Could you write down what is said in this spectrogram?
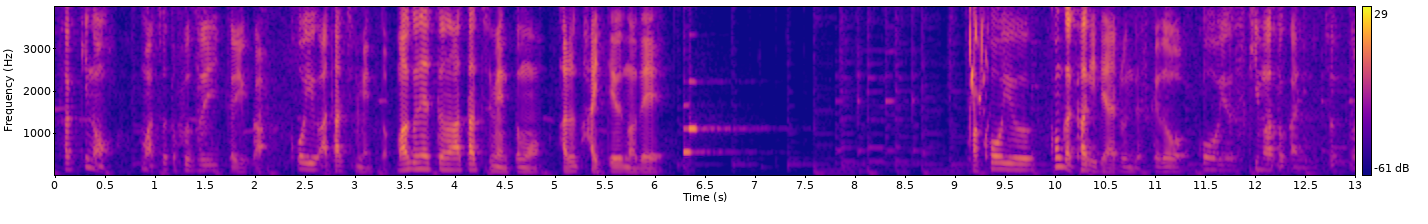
さっきの、まあ、ちょっと付随というかこういうアタッチメントマグネットのアタッチメントもある入っているので、まあ、こういう今回鍵でやるんですけどこういう隙間とかにちょっと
